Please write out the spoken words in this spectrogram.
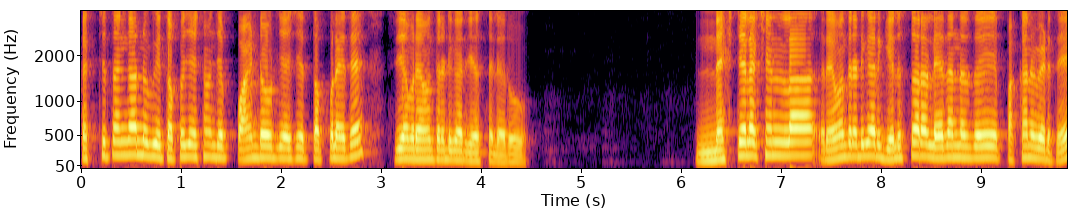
ఖచ్చితంగా నువ్వు ఈ తప్పు చేసినావని చెప్పి పాయింట్అవుట్ చేసే తప్పులైతే సీఎం రేవంత్ రెడ్డి గారు చేస్తలేరు. నెక్స్ట్ ఎలక్షన్లో రేవంత్ రెడ్డి గారు గెలుస్తారా లేదన్నది పక్కన పెడితే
